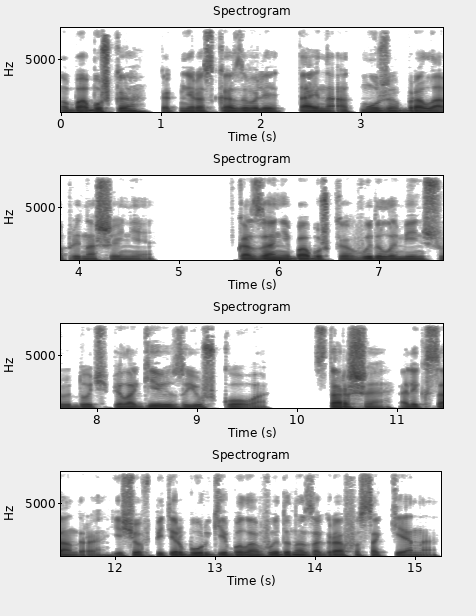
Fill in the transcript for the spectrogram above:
Но бабушка, как мне рассказывали, тайно от мужа брала приношение. В Казани бабушка выдала меньшую дочь Пелагею за Юшкова. Старшая, Александра, еще в Петербурге была выдана за графа Сакена.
